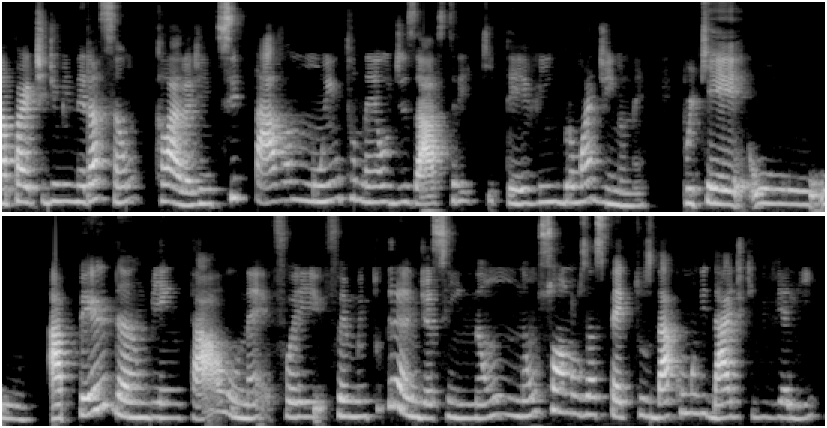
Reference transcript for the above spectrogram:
Na parte de mineração, claro, a gente citava muito né, o desastre que teve em Brumadinho, né? Porque o, o, a perda ambiental né, foi, foi muito grande, assim, não, não só nos aspectos da comunidade que vivia ali,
